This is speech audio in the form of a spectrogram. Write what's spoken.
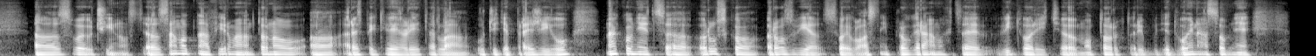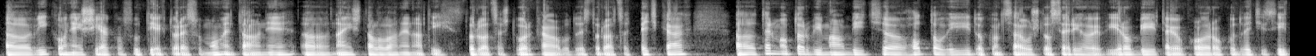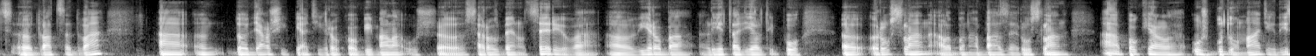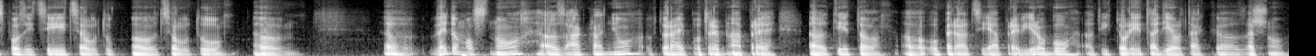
svoju činnosť. Samotná firma Antonov, respektíve lietadla určite prežijú. Nakoniec Rusko rozvíja svoj vlastný program, chce vytvoriť motor, ktorý bude dvojnásobne výkonnejší, ako sú tie, ktoré sú momentálne nainštalované na tých 124 alebo 225 ten motor by mal byť hotový dokonca už do sériovej výroby tak okolo roku 2022 a do ďalších 5 rokov by mala už sa rozbehnúť sériová výroba lietadiel typu Ruslan alebo na báze Ruslan. A pokiaľ už budú mať k dispozícii celú tú, celú tú vedomostnú základňu, ktorá je potrebná pre tieto operácie a pre výrobu týchto lietadiel, tak začnú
